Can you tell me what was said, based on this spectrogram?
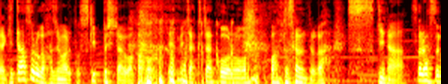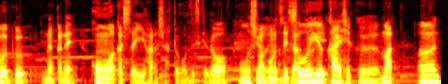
や、ギターソロが始まるとスキップしちゃう若者ってめちゃくちゃこの バンドサウンドが 好きな、それはすごくなんかね、ほんわかしたいい話だと思うんですけど、面白いな。まあこのツイッターそういう解釈、まあ、うん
